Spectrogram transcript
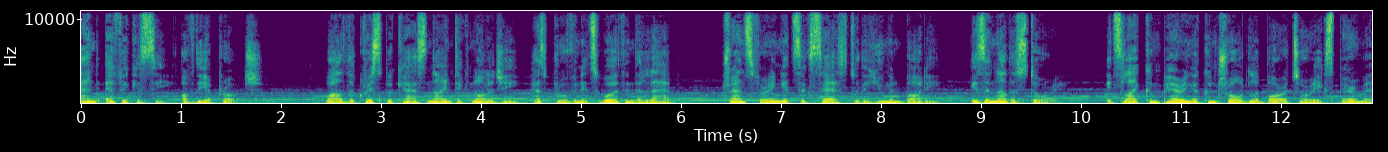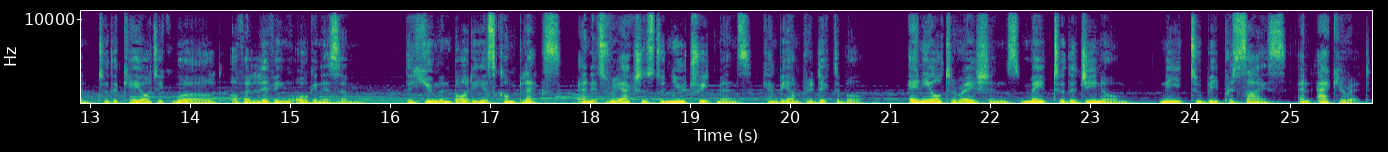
and efficacy of the approach. While the CRISPR-Cas9 technology has proven its worth in the lab, transferring its success to the human body is another story. It's like comparing a controlled laboratory experiment to the chaotic world of a living organism. The human body is complex and its reactions to new treatments can be unpredictable. Any alterations made to the genome need to be precise and accurate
